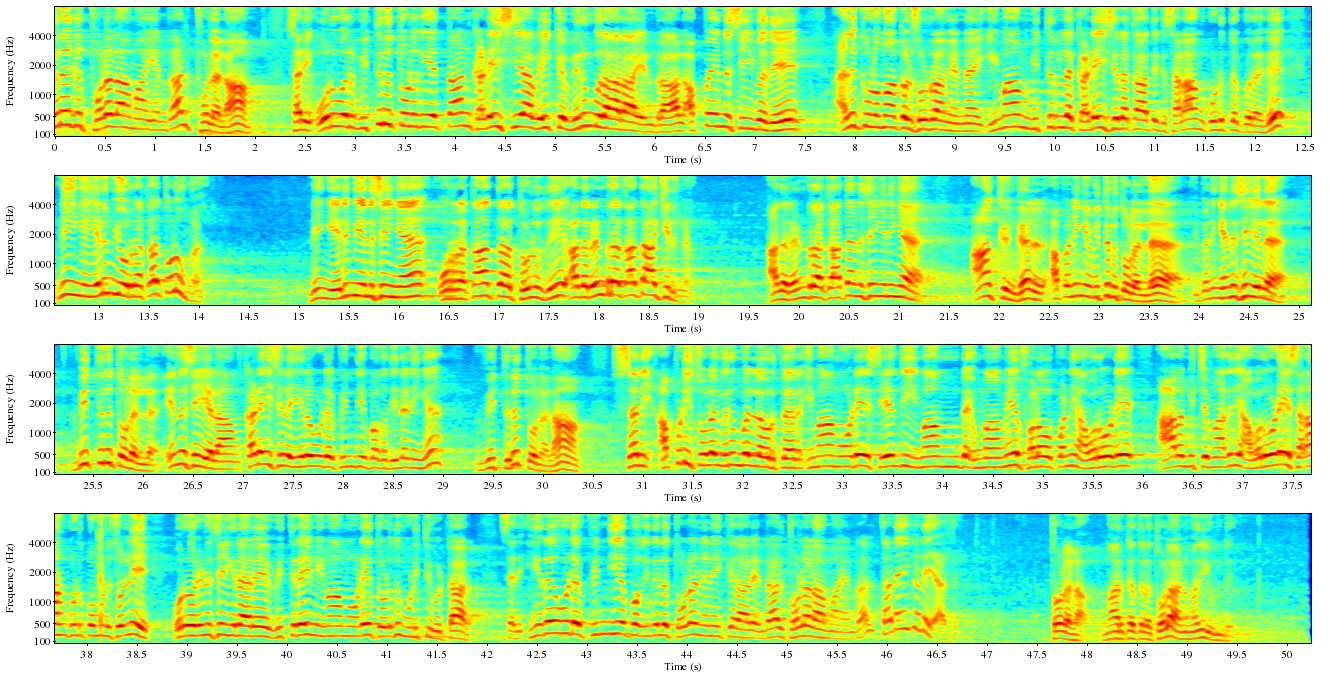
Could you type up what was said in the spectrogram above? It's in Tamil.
பிறகு தொழலாமா என்றால் தொழலாம். சரி ஒருவர் வித்திரு தொழுகையைத்தான் கடைசியாக வைக்க விரும்புகிறாரா என்றால் அப்போ என்ன செய்வது? அதுக்கு உலமாக்கள் சொல்கிறாங்க என்ன? இமாம் வித்திரில் கடைசி ரக்காத்துக்கு சலாம் கொடுத்த பிறகு நீங்கள் எலும்பி ஒரு ரக்கா தொழுங்க. நீங்கள் எலும்பி என்ன செய்யுங்க? ஒரு ரக்காத்தா தொழுது அதை ரெண்டு ரக்காத்தா ஆக்கிடுங்க அதை ரெண்டு ரக்காத்தா என்ன செய்யுங்க நீங்கள் ஆக்குங்கள். அப்போ நீங்கள் வித்திரு தொழல. இப்போ நீங்கள் என்ன செய்யலை? வித்திரு தொழல. என்ன செய்யலாம்? கடைசியில் இரவுட பிந்தி பகுதியில் நீங்கள் வித்திரு தொழலாம். சரி அப்படி சொல்ல விரும்பல ஒருத்தர். இமாமோடே சேர்ந்து இமாம் இமாமே ஃபாலோ பண்ணி அவரோடே ஆரம்பித்த மாதிரி அவரோடே சலாம் கொடுப்போம்னு சொல்லி ஒருவர் என்ன செய்கிறாரு? வித்திரையும் இமாமோடே தொழுது முடித்து விட்டார். சரி இரவுட பிந்திய பகுதியில் தொழ நினைக்கிறார் என்றால் தொழலாமா என்றால் தடை கிடையாது. தொழலாம். மார்க்கத்தில் தொழ அனுமதி உண்டு.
